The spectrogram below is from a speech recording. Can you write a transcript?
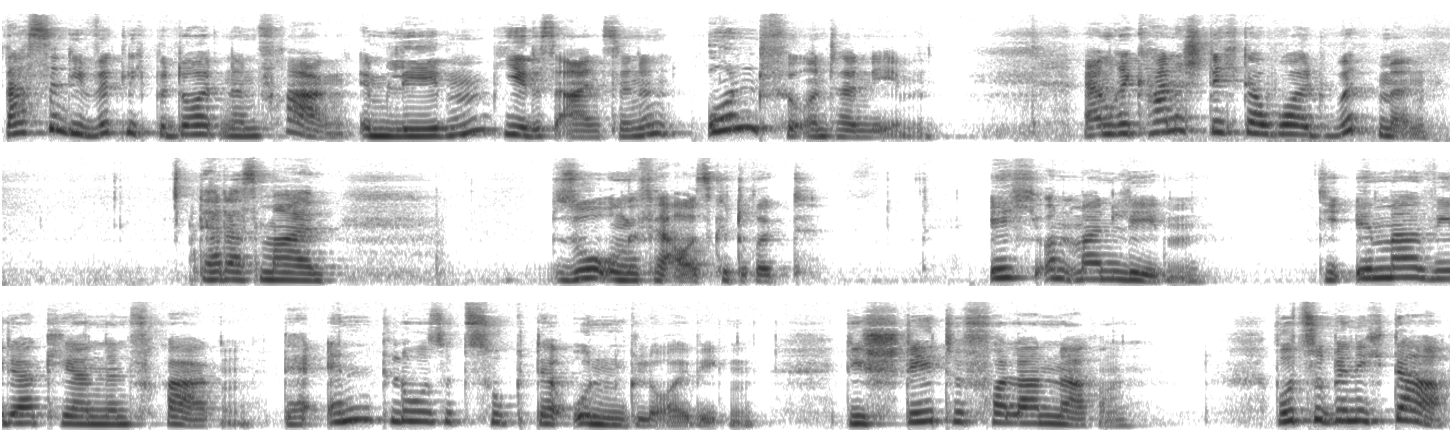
Das sind die wirklich bedeutenden Fragen im Leben jedes Einzelnen und für Unternehmen. Der amerikanische Dichter Walt Whitman, der das mal so ungefähr ausgedrückt. Ich und mein Leben, die immer wiederkehrenden Fragen, der endlose Zug der Ungläubigen, die Städte voller Narren. Wozu bin ich da?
